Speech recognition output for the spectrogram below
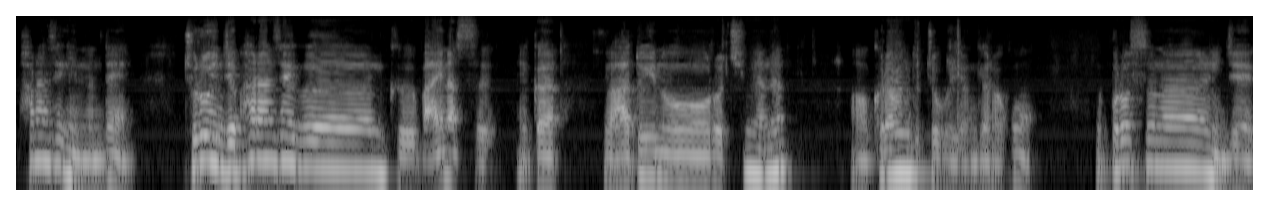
파란색이 있는데 주로 이제 파란색은 그 마이너스 그러니까 아두이노로 치면은 어, 그라운드 쪽을 연결하고 플러스는 이제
